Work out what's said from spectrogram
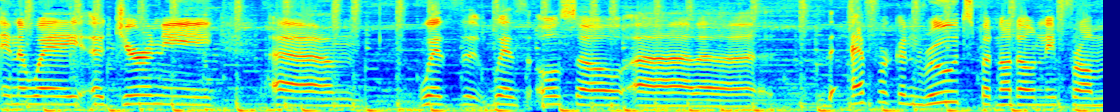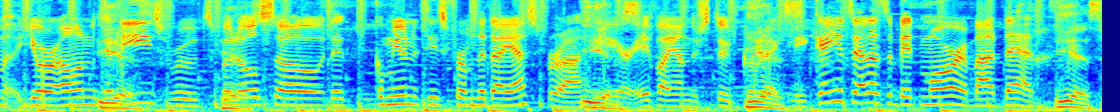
in a way a journey um, with with also uh, the African roots, but not only from your own Yes. Roots, but Yes. also the communities from the diaspora Yes. here, if I understood correctly. Can you tell us a bit more about that? Yes.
